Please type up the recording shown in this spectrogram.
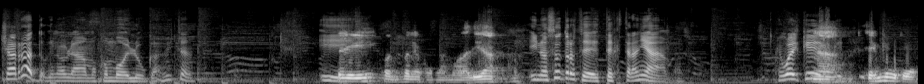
ya rato que no hablábamos con vos, Lucas, ¿viste? Y, Sí, con, bueno, con la modalidad. y nosotros te, te extrañamos. Igual que, Nah, es mutuo.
